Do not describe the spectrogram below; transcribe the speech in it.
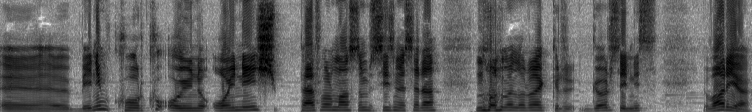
Ee, benim korku oyunu oynayış performansımı siz mesela normal olarak gör- görseniz var ya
